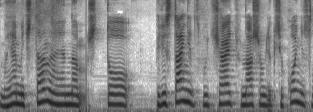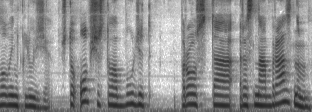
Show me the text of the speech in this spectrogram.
Моя мечта, наверное, что перестанет звучать в нашем лексиконе слово инклюзия, что общество будет просто разнообразным,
